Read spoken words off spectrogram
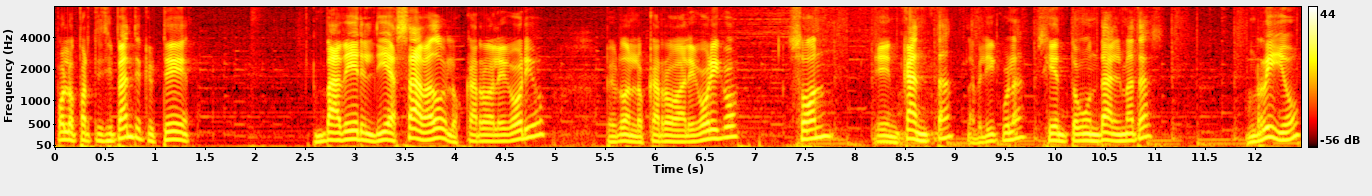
por los participantes que usted va a ver el día sábado, los carros alegóricos, perdón, los carros alegóricos, son Encanta, la película, 101 Dálmatas, Río,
